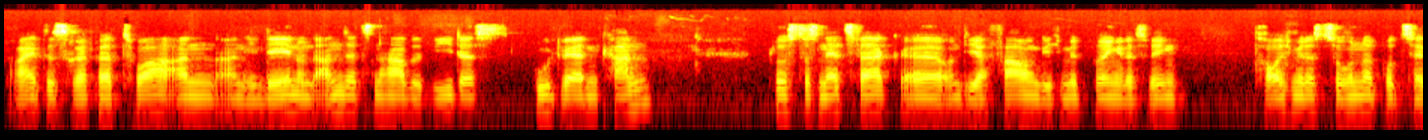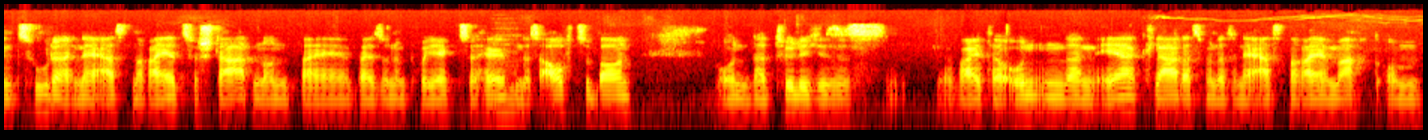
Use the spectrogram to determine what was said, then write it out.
breites Repertoire an, an Ideen und Ansätzen habe, wie das gut werden kann. Plus das Netzwerk äh, und die Erfahrung, die ich mitbringe. Deswegen traue ich mir das zu 100 Prozent zu, da in der ersten Reihe zu starten und bei, bei so einem Projekt zu helfen, mhm. das aufzubauen. Und natürlich ist es weiter unten dann eher klar, dass man das in der ersten Reihe macht, um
